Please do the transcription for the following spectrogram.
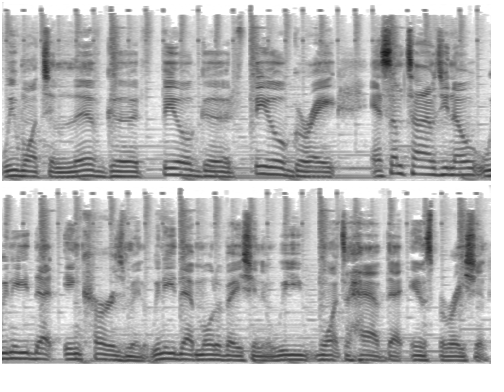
We want to live good, feel good, feel great. And sometimes, you know, we need that encouragement, we need that motivation, and we want to have that inspiration.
